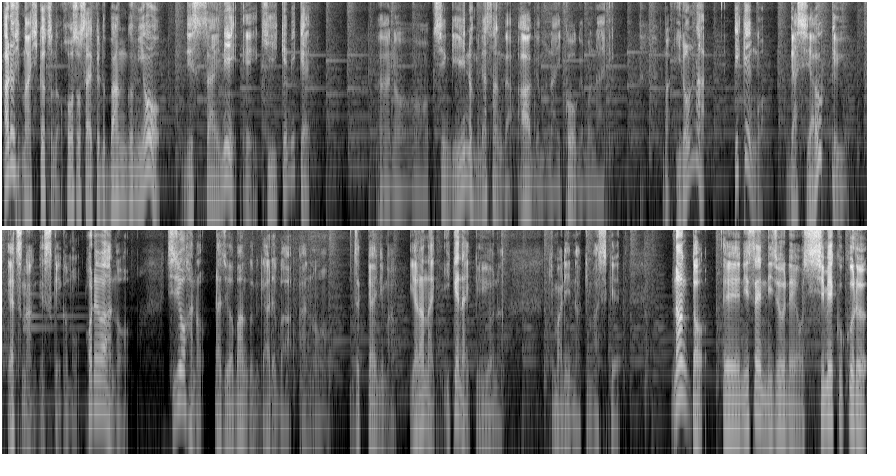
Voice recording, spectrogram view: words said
ある、まあ、一つの放送されている番組を実際に、えー聞いてみてあのー審議委員の皆さんがああでもないこうでもないまあいろんな意見を出し合うっていうやつなんですけれどもこれはあの地上波のラジオ番組であればあの絶対にまあやらないといけないというような決まりになってましてなんと、えー2020年を締めくくる、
